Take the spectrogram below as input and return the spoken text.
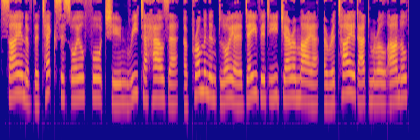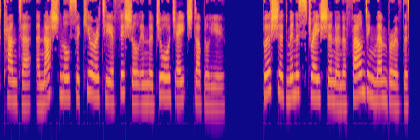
scion of the Texas oil fortune Rita Hauser, a prominent lawyer David E. Jeremiah, a retired Admiral Arnold Kanter, a national security official in the George H. Bush administration and a founding member of the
